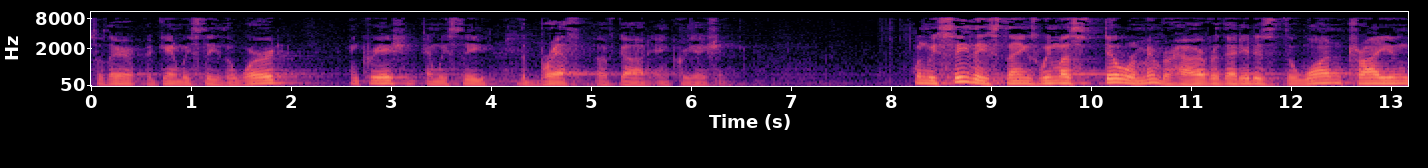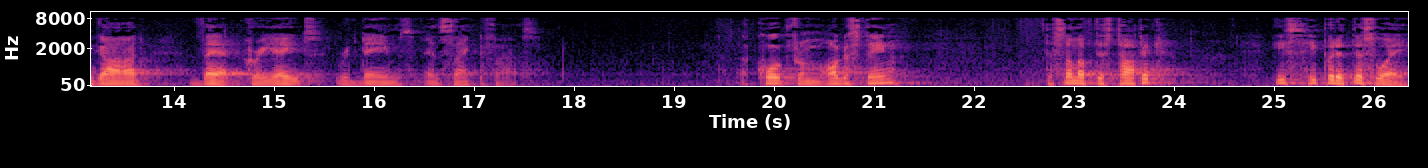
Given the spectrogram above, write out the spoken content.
So there again we see the word in creation and we see the breath of God in creation. When we see these things, we must still remember, however, that it is the one triune God that creates, redeems, and sanctifies. A quote from Augustine to sum up this topic. He, he put it this way.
